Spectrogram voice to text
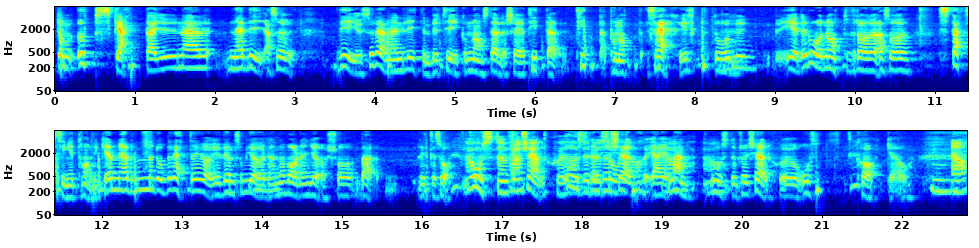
de uppskattar ju när, när vi, alltså det är ju sådär när en liten butik om någon ställer sig och tittar, tittar på något särskilt. Då är det då något från alltså Stafsingetoniken, ja, men då berättar jag ju vem som gör den och var den görs och bara, lite så. Osten från Källsjö. hade Osten du från så, ja. Källsjö, jajamän. Ja, ja. Osten från Källsjö och ostkaka och Ja.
